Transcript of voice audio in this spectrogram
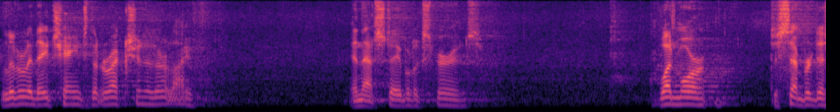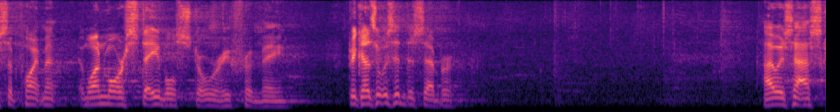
Literally, they changed the direction of their life in that stable experience. One more December disappointment, and one more stable story from me because it was in December. I was asked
